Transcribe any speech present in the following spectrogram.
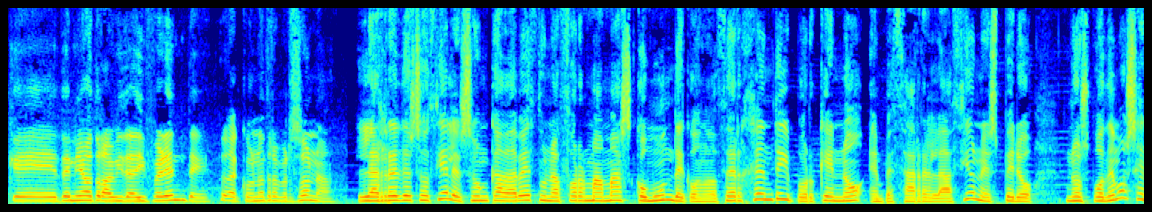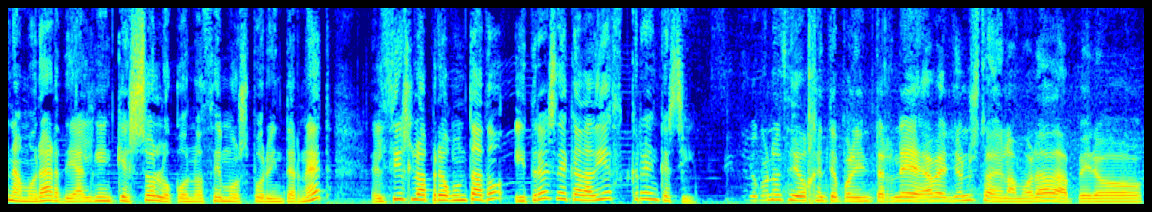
que tenía otra vida diferente, con otra persona. Las redes sociales son cada vez una forma más común de conocer gente y por qué no empezar relaciones, pero ¿nos podemos enamorar de alguien que solo conocemos por internet? El CIS lo ha preguntado y tres de cada diez creen que sí. Yo he conocido gente por internet, a ver, yo no estaba enamorada, pero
